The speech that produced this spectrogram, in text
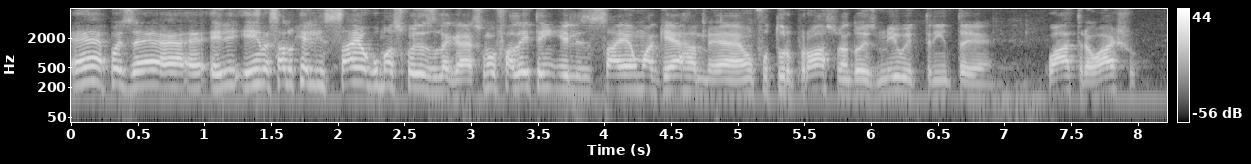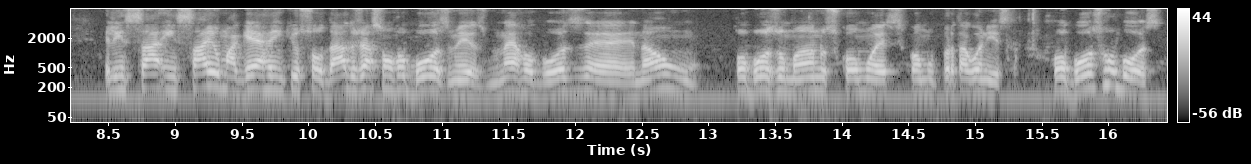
É, pois é, é. Ele, é engraçado que ele ensaia algumas coisas legais. Como eu falei, tem, ele ensaia uma guerra, é, um futuro próximo, né, 2034, eu acho ele ensaia uma guerra em que os soldados já são robôs mesmo, né? Robôs, é, não robôs humanos como esse, como protagonista. Robôs, robôs.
